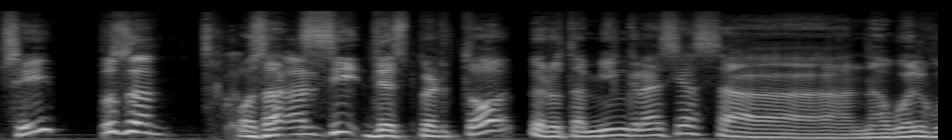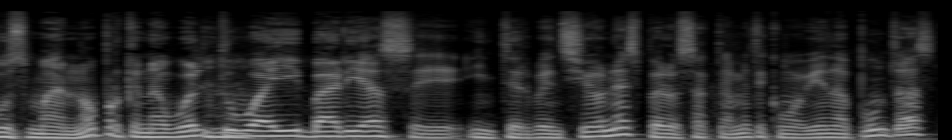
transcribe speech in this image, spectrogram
Sí, O sea, O sea, sí, despertó, pero también gracias a Nahuel Guzmán, ¿no? Porque Nahuel tuvo ahí varias eh, intervenciones, pero exactamente como bien apuntas,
